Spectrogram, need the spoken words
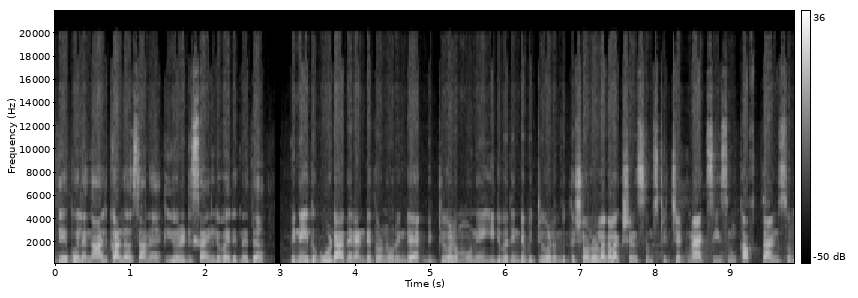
ഇതേപോലെ നാല് കളേഴ്സാണ് ഈ ഒരു ഡിസൈനിൽ വരുന്നത്. പിന്നെ ഇത് കൂടാതെ രണ്ട് തൊണ്ണൂറിന്റെ ബിറ്റുകളും മൂന്ന് ഇരുപതിന്റെ ബിറ്റുകളും വിത്ത് ഷോളുള്ള കളക്ഷൻസും സ്റ്റിച്ചഡ് മാക്സീസും കഫ്താൻസും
